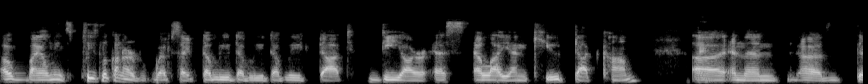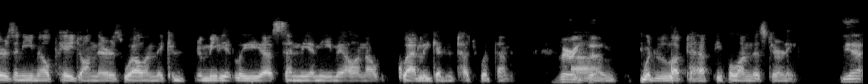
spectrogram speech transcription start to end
Oh, by all means, please look on our website, www.drslinq.com. Okay. Uh, and then uh, there's an email page on there as well, and they can immediately uh, send me an email, and I'll gladly get in touch with them. Very good. Um, would love to have people on this journey. Yeah,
